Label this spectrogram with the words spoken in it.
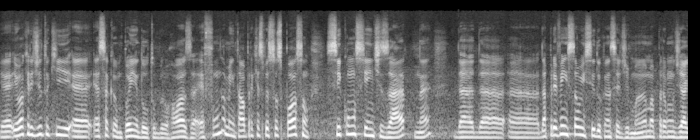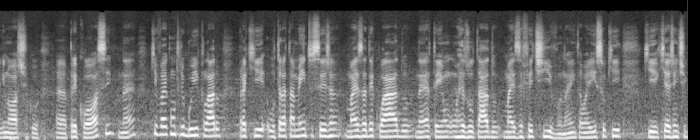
É, eu acredito que é, essa campanha do Outubro Rosa é fundamental para que as pessoas possam se conscientizar né, da, da, da prevenção em si do câncer de mama para um diagnóstico uh, precoce, né, que vai contribuir, claro, para que o tratamento seja mais adequado, né, tenha um resultado mais efetivo. Né? Então é isso que, que, que, a gente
